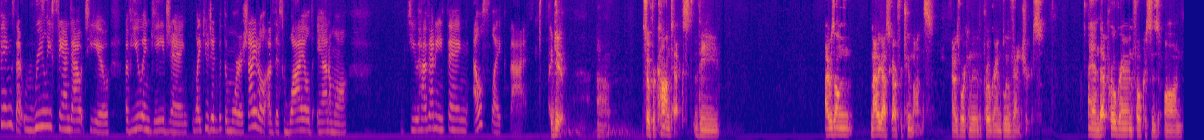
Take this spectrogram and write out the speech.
things that really stand out to you of you engaging, like you did with the Moorish idol, of this wild animal? Do you have anything else like that? I do. Um, so, for context, the I was on Madagascar for two months. I was working with the program Blue Ventures, and that program focuses on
